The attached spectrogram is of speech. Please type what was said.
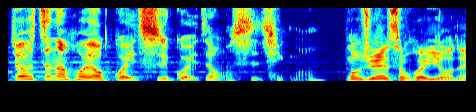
就真的会有鬼吃鬼这种事情吗？我觉得是会有的。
